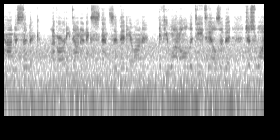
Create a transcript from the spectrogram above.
Honda Civic. I've already done an extensive video on it. If you want all the details of it, just watch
